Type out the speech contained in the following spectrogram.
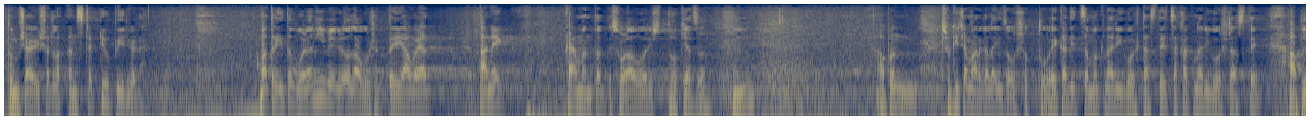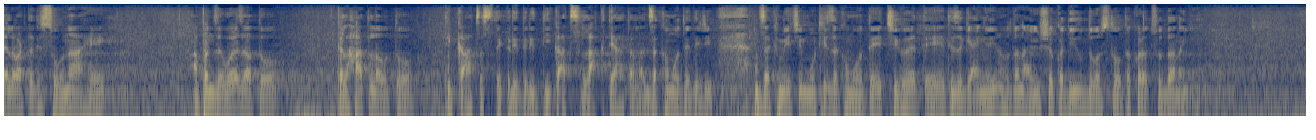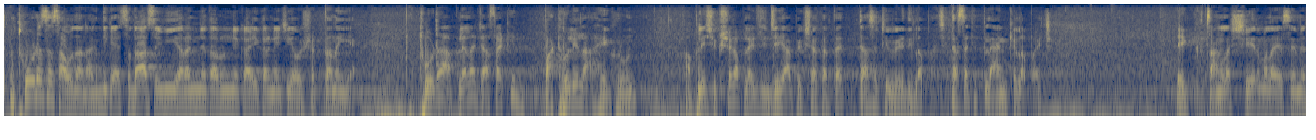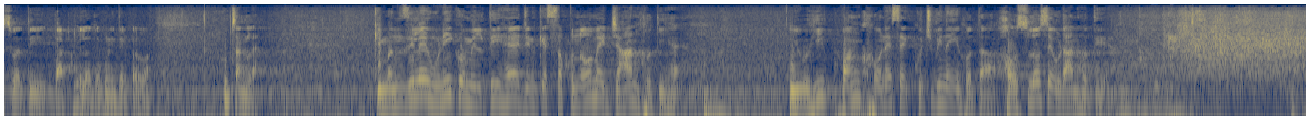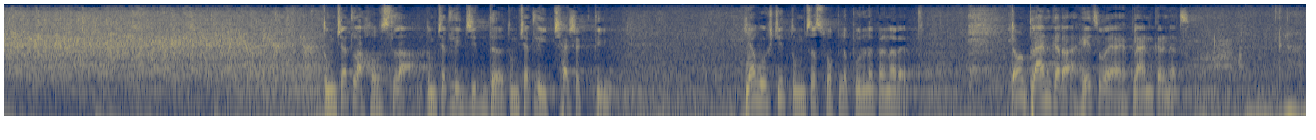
तुमच्या आयुष्यातला कन्स्ट्रक्टिव्ह पिरियड आहे. मात्र इथं वळणही वेगळं लागू शकतं. या वयात अनेक काय म्हणतात ते सोळा वर्ष धोक्याचं आपण चुकीच्या मार्गालाही जाऊ शकतो. एखादी चमकणारी गोष्ट असते चकाकणारी गोष्ट असते. आपल्याला वाटतं ते सोनं आहे. आपण जवळ जातो त्याला हात लावतो ती काच असते कधीतरी ती काच लागते हाताला जखम होते तिची. जखमेची मोठी जखम होते चिघळते तिचं गँग्रीन होतं आणि आयुष्य कधी उद्ध्वस्त होतं कळत सुद्धा नाही. थोडस सावधान अगदी काय सदासेवी अरण्य तारुण्य काळी करण्याची आवश्यकता नाही आहे थोडं आपल्याला ज्यासाठी पाठवलेलं आहे घरून आपले शिक्षक आपल्याची जे अपेक्षा करतायत त्यासाठी वेळ दिला पाहिजे त्यासाठी प्लॅन केला पाहिजे. एक चांगला शेअर मला एस एम एस वरती पाठवलेला होता कुणीतरी परवा. खूप चांगला कि मंजिलें उन्हीं को मिलती है जिनके सपनों में जान होती है. यू ही पंख होने से कुछ भी नहीं होता हौसलों से उड़ान होती है. तुमच्यातला हौसला तुमच्यातली जिद्द तुमच्यातली इच्छाशक्ती या गोष्टी तुमचं स्वप्न पूर्ण करणार आहेत. त्यामुळे प्लॅन करा हेच वय आहे प्लॅन करण्याचं.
